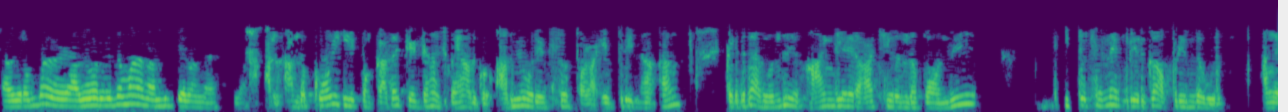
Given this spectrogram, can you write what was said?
அது ரொம்ப அது ஒரு விதமான நம்பிக்கை தானே அந்த- கோயில் இப்போ கதை கேட்டேன்னு வச்சுக்கோங்க அதுக்கு அதுவே ஒரு எபிசோட் போலாம். எப்படின்னா கிட்டத்தட்ட அது வந்து ஆங்கிலேயர் ஆட்சி இருந்தப்போ வந்து இப்ப சென்னை எப்படி இருக்கோ அப்படி இருந்த ஊர். அங்க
